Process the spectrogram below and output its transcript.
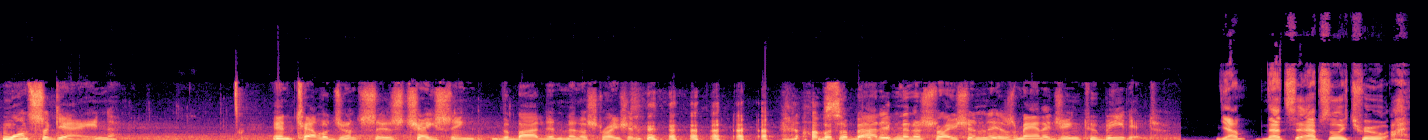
Once again, intelligence is chasing the Biden administration, but sorry. the Biden administration is managing to beat it. Yep, that's absolutely true. I,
